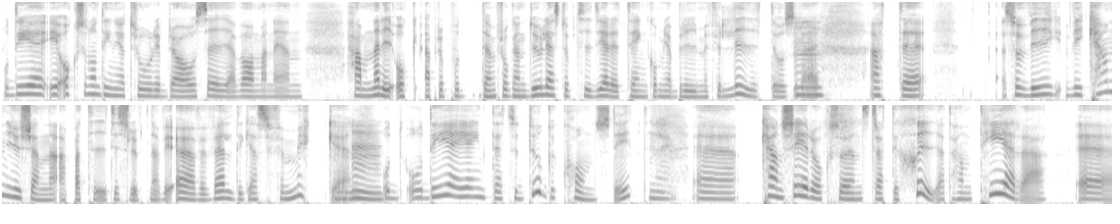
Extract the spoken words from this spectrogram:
Och det är också någonting jag tror är bra att säga vad man än hamnar i. Och apropå den frågan du läste upp tidigare, tänk om jag bryr mig för lite och sådär. Mm. Att eh, alltså vi, vi kan ju känna apati till slut när vi överväldigas för mycket. Mm. Och, och det är inte ett dugg konstigt. Eh, kanske är det också en strategi att hantera eh,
